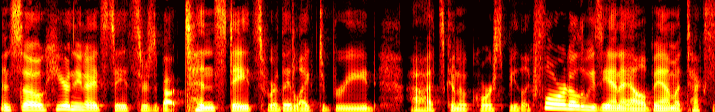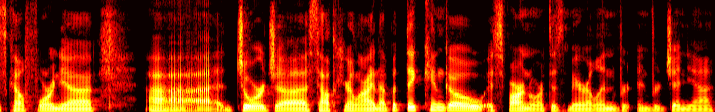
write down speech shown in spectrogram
And so here in the United States, there's about 10 states where they like to breed. Uh, it's going to, of course, be like Florida, Louisiana, Alabama, Texas, California, uh, Georgia, South Carolina, but they can go as far north as Maryland and Virginia.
